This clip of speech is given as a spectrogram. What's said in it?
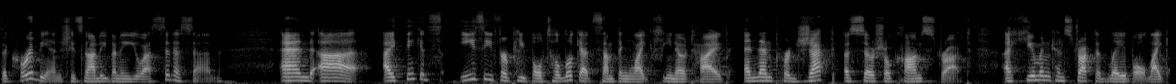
the Caribbean. She's not even a U.S. citizen. And uh, I think it's easy for people to look at something like phenotype and then project a social construct, a human constructed label like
